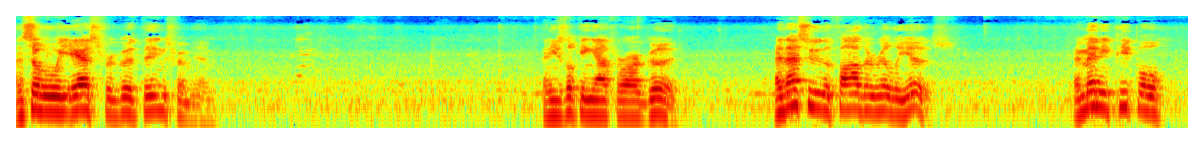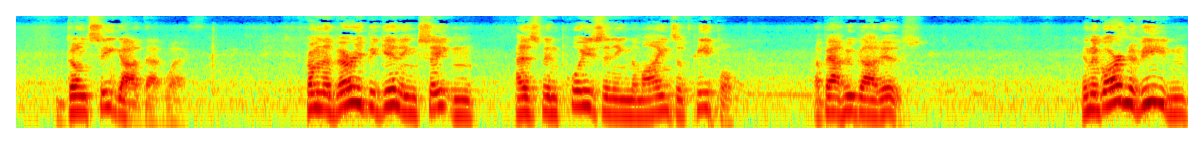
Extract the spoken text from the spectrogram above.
And so when we ask for good things from him, and he's looking out for our good, and that's who the Father really is. And many people don't see God that way. From the very beginning, Satan has been poisoning the minds of people about who God is. In the Garden of Eden,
